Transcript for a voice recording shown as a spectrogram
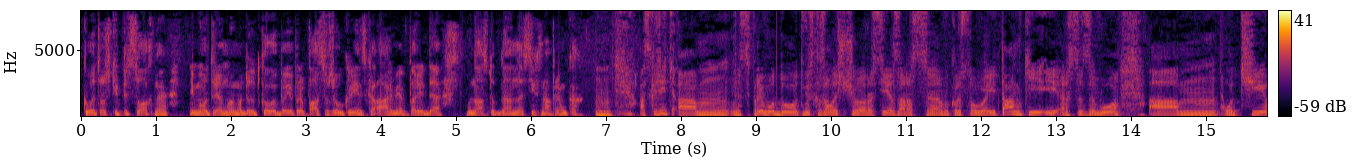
коли трошки підсохне, і ми отримуємо додатковий боєприпас, вже українська армія перейде в наступ на, на всіх напрямках. А скажіть, а з приводу, от ви сказали, що Росія зараз е, використовує і танки, і РСЗВО. А от чи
